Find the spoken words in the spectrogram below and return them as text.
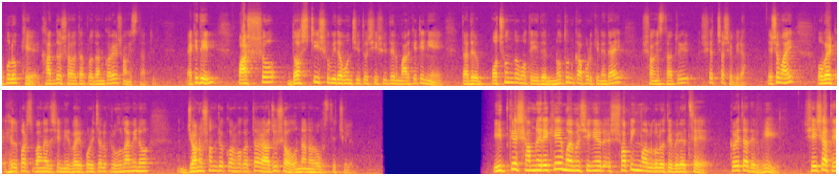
উপলক্ষে খাদ্য সহায়তা প্রদান করে সংস্থাটি। একই দিন পাঁচশো দশটি সুবিধাবঞ্চিত শিশুদের মার্কেটে নিয়ে তাদের পছন্দ মতো ঈদের নতুন কাপড় কিনে দেয় সংস্থাটির স্বেচ্ছাসেবীরা। এ সময় ওবেট হেল্পার্স বাংলাদেশের নির্বাহী পরিচালক রুহুল আমিন ও জনসংযোগ কর্মকর্তা রাজু সহ অন্যান্যরা উপস্থিত ছিলেন। ঈদকে সামনে রেখে ময়মনসিংহের শপিং মলগুলোতে বেড়েছে ক্রেতাদের ভিড়। সেই সাথে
